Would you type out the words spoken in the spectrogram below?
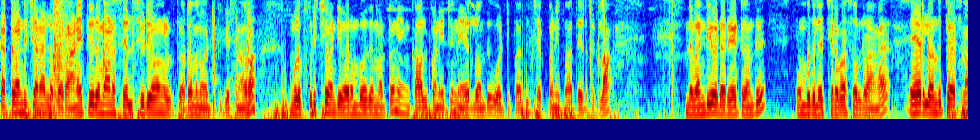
கட்டவண்டி சேனலில் போகிற அனைத்து விதமான சேல்ஸ் வீடியோவும் உங்களுக்கு தொடர்ந்து நோட்டிஃபிகேஷன் வரும். உங்களுக்கு பிடிச்ச வண்டி வரும்போது மட்டும் நீங்கள் கால் பண்ணிவிட்டு நேரில் வந்து ஓட்டி பார்த்து செக் பண்ணி பார்த்து எடுத்துக்கலாம். இந்த வண்டியோட ரேட் வந்து ஒம்பது லட்ச ரூபா சொல்கிறாங்க நேரில் வந்து பேசினா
